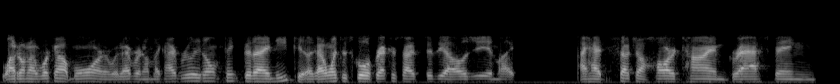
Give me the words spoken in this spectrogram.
why don't I work out more or whatever? And I'm like, I really don't think that I need to. Like, I went to school for exercise physiology, and like, I had such a hard time grasping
